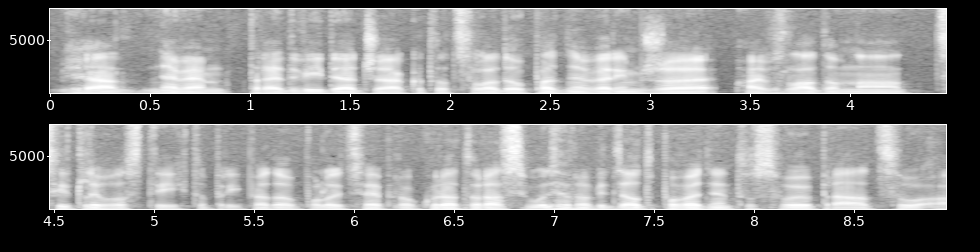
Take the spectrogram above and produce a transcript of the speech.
Ja neviem predvídať, že ako to celé dopadne. Verím, že aj vzhľadom na citlivosť týchto prípadov policia a prokurátora si bude robiť zodpovedne tú svoju prácu a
